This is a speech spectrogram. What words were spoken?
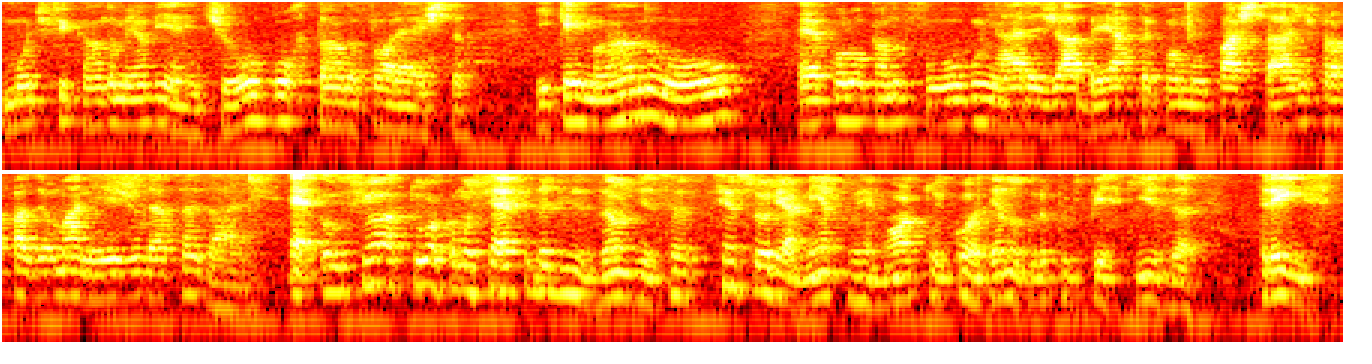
modificando o meio ambiente, ou cortando a floresta e queimando, ou é, colocando fogo em áreas já abertas, como pastagens, para fazer o manejo dessas áreas. É, o senhor atua como chefe da divisão de sensoriamento remoto e coordena o grupo de pesquisa 3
